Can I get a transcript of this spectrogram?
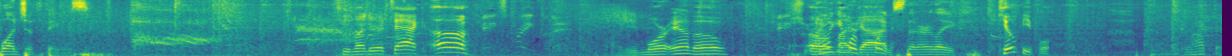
bunch of things. Team under attack. Oh, Can't spring for that. I need more ammo. How do Oh I get my more God. points that are like kill people. go out there?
